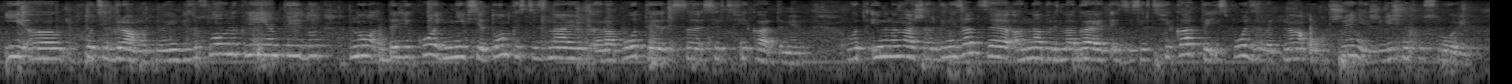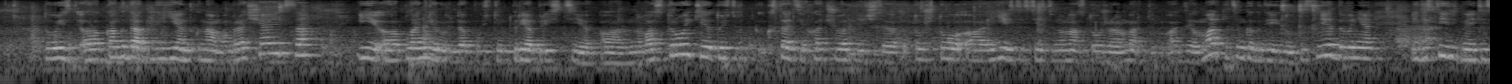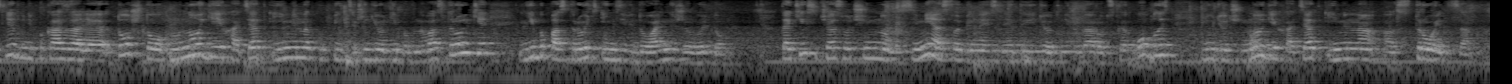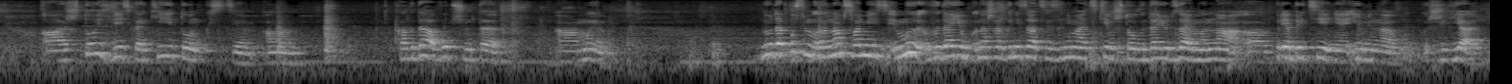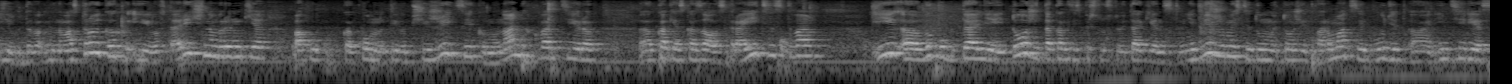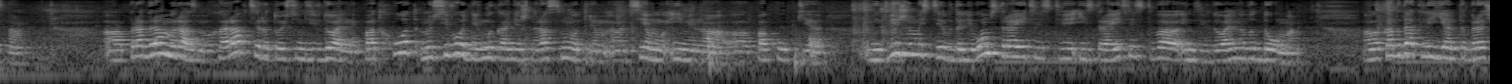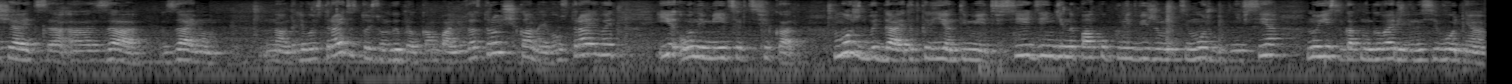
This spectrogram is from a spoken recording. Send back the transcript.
И э, хоть и грамотные, безусловно, клиенты идут, но далеко не все тонкости знают работы с сертификатами. Вот именно наша организация, она предлагает эти сертификаты использовать на улучшение жилищных условий. То есть, э, когда клиент к нам обращается, и э, планируют, допустим, приобрести э, новостройки. То есть, кстати, хочу отвлечься, то, что э, есть, естественно, у нас тоже маркет, отдел маркетинга, где идут исследования, и действительно эти исследования показали то, что многие хотят именно купить жилье либо в новостройке, либо построить индивидуальный жилой дом. Таких сейчас очень много семей, особенно если это идет Нижегородская область, люди очень многие хотят именно э, строиться. А что здесь, какие тонкости? Когда, в общем-то, а, мы, ну, допустим, нам с вами, мы выдаем, наша организация занимается тем, что выдает займы на а, приобретение именно жилья и в новостройках, и во вторичном рынке, покупка комнаты в общежитии, коммунальных квартирах, э, как я сказала, строительство. И э, выкуп долей тоже, так как здесь присутствует агентство недвижимости, думаю, тоже информации будет э, интересно. А, программы разного характера, то есть индивидуальный подход. Но сегодня мы, конечно, рассмотрим а, тему именно а, покупки недвижимости в долевом строительстве и строительства индивидуального дома. Когда клиент обращается за займом на долевое строительство, то есть он выбрал компанию застройщика, она его устраивает, и он имеет сертификат. Может быть, да, этот клиент имеет все деньги на покупку недвижимости, может быть, не все, но если, как мы говорили, на сегодня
